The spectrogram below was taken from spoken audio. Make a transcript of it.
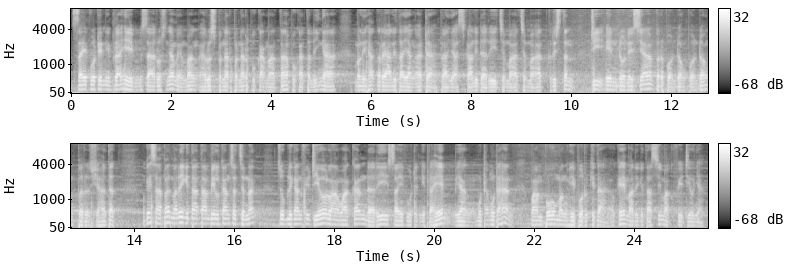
Saifuddin Ibrahim seharusnya memang harus benar-benar buka mata, buka telinga melihat realita yang ada. Banyak sekali dari jemaat-jemaat Kristen di Indonesia berbondong-bondong bersyahadat. Oke sahabat mari kita tampilkan sejenak cuplikan video lawakan dari Saifuddin Ibrahim yang mudah-mudahan mampu menghibur kita. Oke mari kita simak videonya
